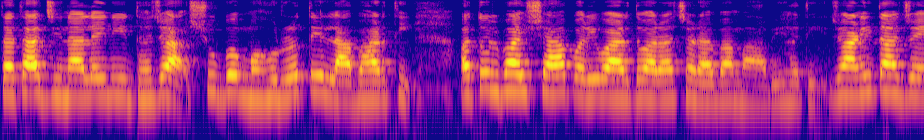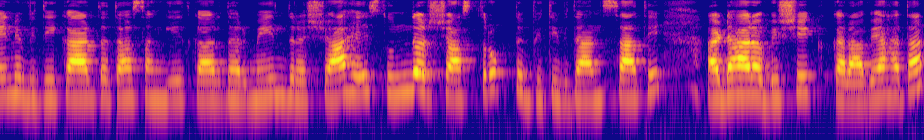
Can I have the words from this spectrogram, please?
તથા જિનાલયની ધજા શુભ મુહૂર્તે લાભાર્થી અતુલભાઈ શાહ પરિવાર દ્વારા ચડાવવામાં આવી હતી. જાણીતા જૈન વિધિકાર તથા સંગીતકાર ધર્મેન્દ્ર શાહે સુંદર શાસ્ત્રોક્ત વિધિ વિધાન સાથે અઢાર અભિષેક કરાવ્યા હતા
